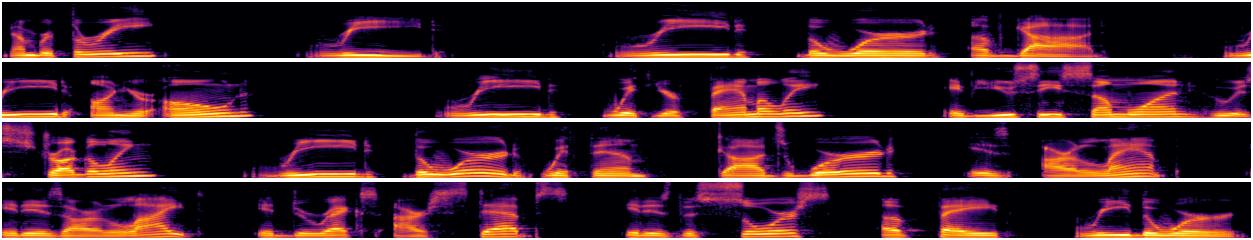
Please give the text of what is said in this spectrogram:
Number three, read. Read the Word of God. Read on your own, read with your family. If you see someone who is struggling, read the Word with them. God's Word is our lamp, it is our light, it directs our steps, it is the source of faith. Read the Word.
